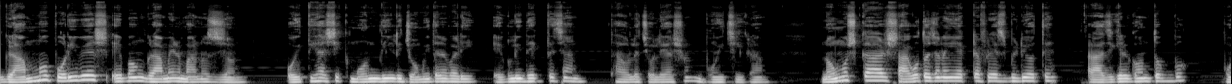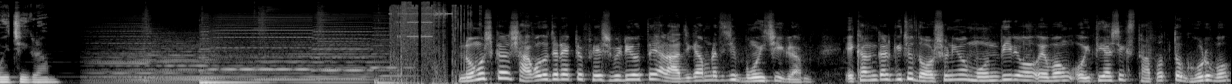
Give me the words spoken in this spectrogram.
গ্রাম্য পরিবেশ এবং গ্রামের মানুষজন, ঐতিহাসিক মন্দির, জমিদার বাড়ি, এগুলি দেখতে চান? তাহলে চলে আসুন বইচি গ্রাম। নমস্কার, স্বাগত জানাই একটা ফ্রেশ ভিডিওতে। আর আজকের গন্তব্য বইচি গ্রাম। নমস্কার, স্বাগত জানাই একটা ফ্রেশ ভিডিওতে। আর আজকে আমরা দিচ্ছি বইচি গ্রাম। এখানকার কিছু দর্শনীয় মন্দির ও এবং ঐতিহাসিক স্থাপত্য ঘুরবো।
